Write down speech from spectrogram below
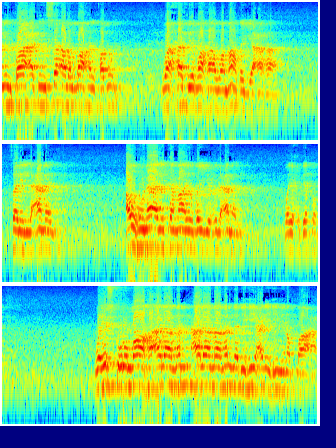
من طاعة سأل الله القبول وحفظها وما ضيعها. فللعمل أو هنالك ما يضيع العمل ويحبطه. ويشكر الله على من على ما من به عليه من الطاعة.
